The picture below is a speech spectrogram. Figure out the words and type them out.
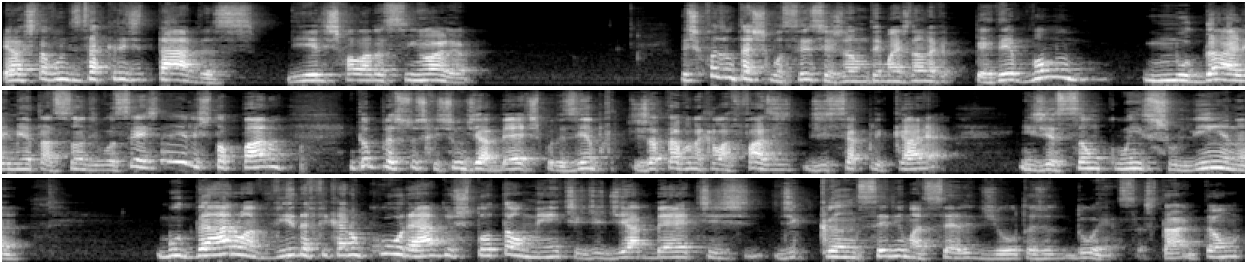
Elas estavam desacreditadas. E eles falaram assim: olha, deixa eu fazer um teste com vocês, vocês já não tem mais nada a perder, vamos mudar a alimentação de vocês? Aí eles toparam. Então, pessoas que tinham diabetes, por exemplo, que já estavam naquela fase de se aplicar injeção com insulina, mudaram a vida, ficaram curados totalmente de diabetes, de câncer e uma série de outras doenças, tá? Então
